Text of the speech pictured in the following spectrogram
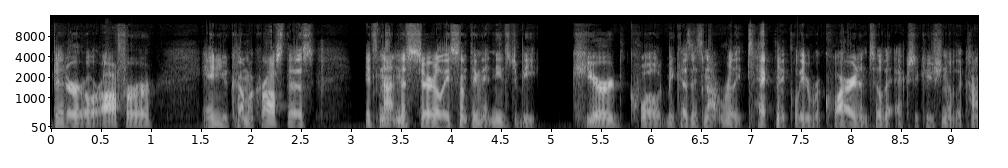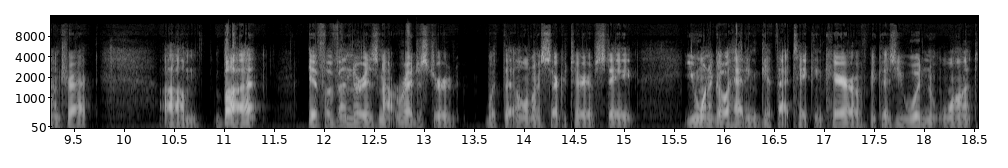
bidder or offer, and you come across this, it's not necessarily something that needs to be cured quote because it's not really technically required until the execution of the contract. Um, but if a vendor is not registered with the Illinois Secretary of State, you want to go ahead and get that taken care of because you wouldn't want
